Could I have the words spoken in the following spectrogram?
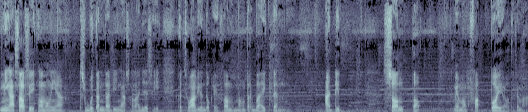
ini ngasal sih ngomongnya sebutan tadi ngasal aja sih. Kecuali untuk Eva memang terbaik dan Adit Sonto memang fuckboy waktu SMA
